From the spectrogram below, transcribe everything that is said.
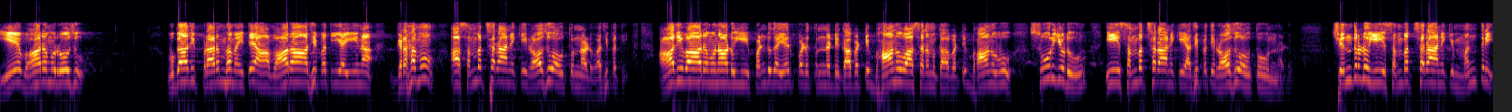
ఏ వారము రోజు ఉగాది ప్రారంభమైతే ఆ వారాధిపతి అయిన గ్రహము ఆ సంవత్సరానికి రాజు అవుతున్నాడు అధిపతి. ఆదివారము నాడు ఈ పండుగ ఏర్పడుతున్నట్టు కాబట్టి భానువాసనము కాబట్టి భానువు సూర్యుడు ఈ సంవత్సరానికి అధిపతి రాజు అవుతూ ఉన్నాడు. చంద్రుడు ఈ సంవత్సరానికి మంత్రి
